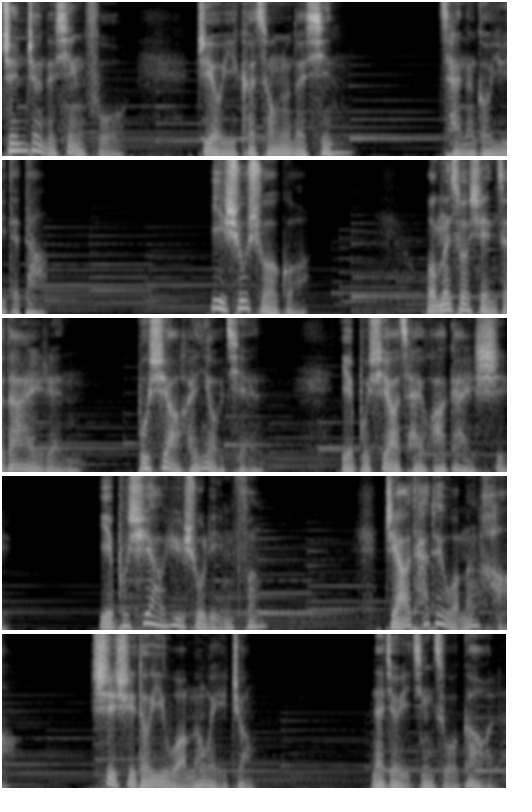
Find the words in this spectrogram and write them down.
真正的幸福，只有一颗从容的心，才能够遇得到。一书说过，我们所选择的爱人，不需要很有钱，也不需要才华盖世，也不需要玉树临风。只要他对我们好，事事都以我们为重，那就已经足够了。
